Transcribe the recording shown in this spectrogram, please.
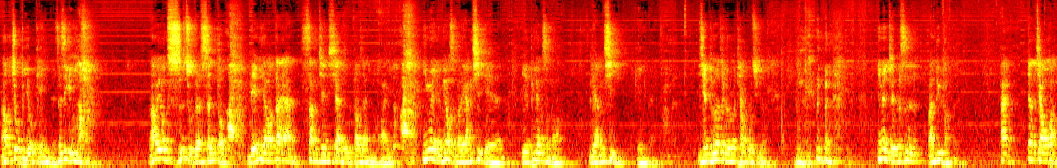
然后就必有给你的，这是一个应许。然后用十足的升斗，连摇带按，上尖下流的倒在你们怀里，因为你没有什么凉气给人，也必用什么凉气给你们。以前读到这个都跳过去了，因为觉得是反律法的，哎，要交换，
